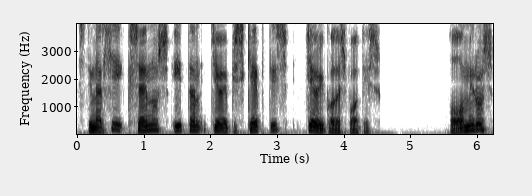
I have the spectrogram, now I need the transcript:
Στην αρχή ξένος ήταν και ο επισκέπτης και ο οικοδεσπότης. Ο Όμηρος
